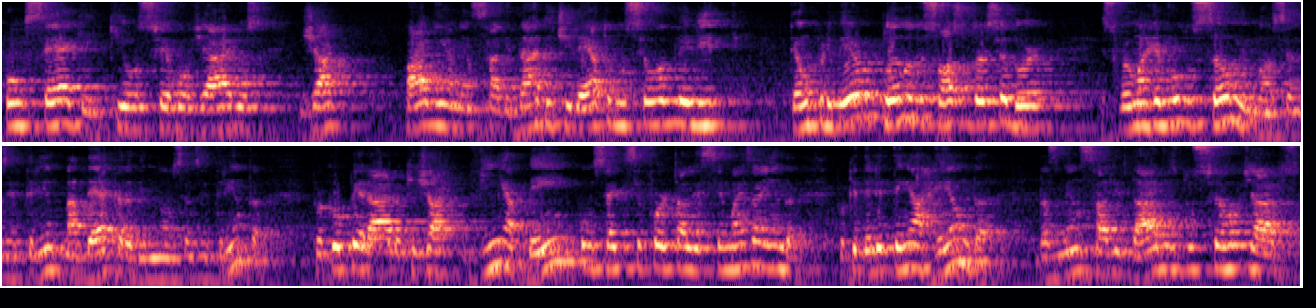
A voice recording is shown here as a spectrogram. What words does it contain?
consegue que os ferroviários já paguem a mensalidade direto no seu elite. Tem um primeiro plano de sócio torcedor. Isso foi uma revolução em 1930, na década de 1930, porque o operário que já vinha bem consegue se fortalecer mais ainda, porque dele tem a renda das mensalidades dos ferroviários.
